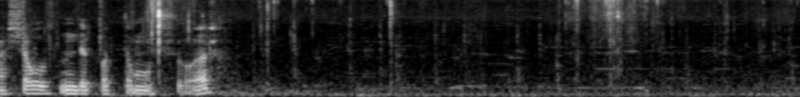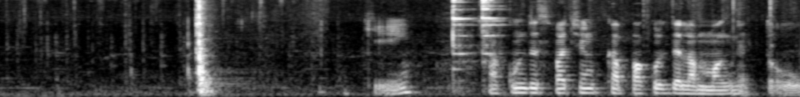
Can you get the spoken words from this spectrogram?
Așa o îndepărtăm ușor. Acum desfacem capacul de la magnetou.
